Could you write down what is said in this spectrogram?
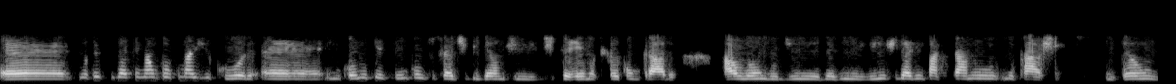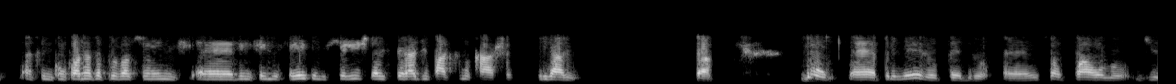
é, se vocês pudessem dar um pouco mais de cor é, em como que esse 1,7 bilhão de, de terreno que foi comprado ao longo de 2020 deve impactar no, no caixa. Então, assim, conforme as aprovações é, vêm sendo feitas, o que a gente deve esperar de impacto no caixa? Obrigado. Bom, é, primeiro, Pedro, é, em São Paulo, de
